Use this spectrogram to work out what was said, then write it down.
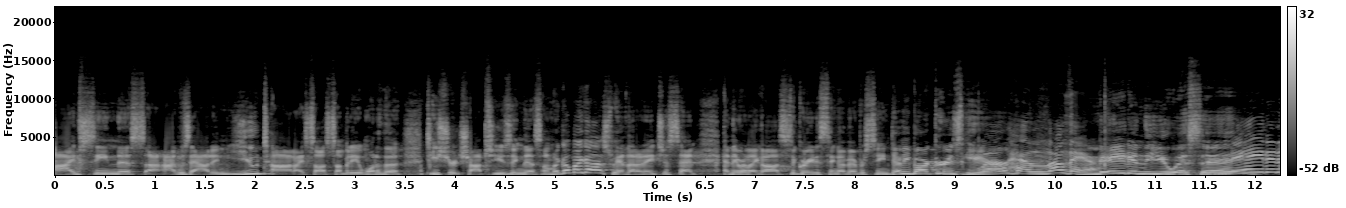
I've seen this. Uh, I was out in Utah and I saw somebody in one of the t-shirt shops using this. And I'm like, oh my gosh, we have that on HSN. And they were like, oh, it's the greatest thing I've ever seen. Debbie Barker is here. Well, hello there. Made in the USA. Made in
